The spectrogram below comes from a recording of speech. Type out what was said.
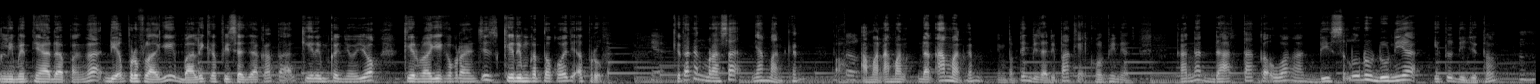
limitnya ada apa enggak di approve lagi balik ke visa Jakarta kirim ke New York kirim lagi ke Prancis kirim ke toko aja approve. Ya. kita kan merasa nyaman kan? Oh, Betul. aman-aman dan aman kan? Yang penting bisa dipakai convenience. Karena data keuangan di seluruh dunia itu digital. Mhm.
